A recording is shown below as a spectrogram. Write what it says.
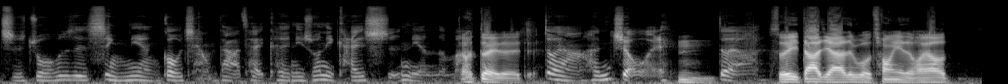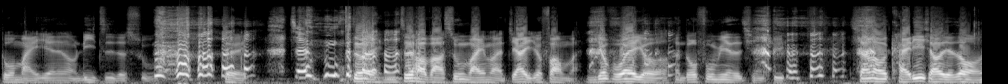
执着或者是信念够强大才可以。你说你开十年了嘛？啊，对对对，对啊，很久哎、嗯，对啊，所以大家如果创业的话，要多买一些那种励志的书，对，真的对你最好把书买满，家里就放满，你就不会有很多负面的情绪。像那种凯莉小姐这种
